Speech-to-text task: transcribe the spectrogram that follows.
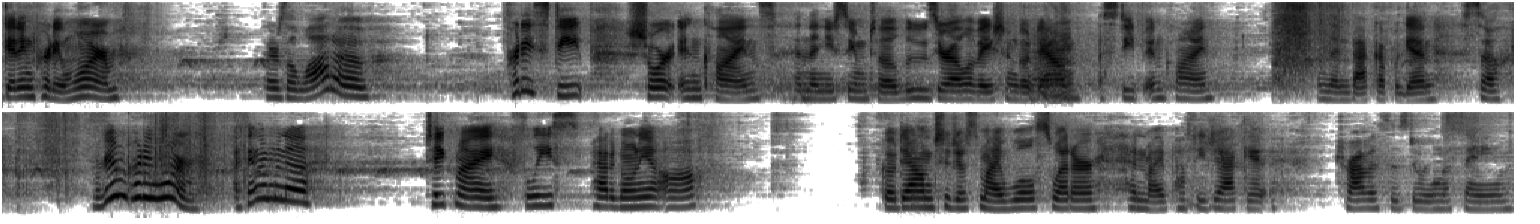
getting pretty warm. There's a lot of pretty steep, short inclines, and then you seem to lose your elevation, go down a steep incline, and then back up again. So we're getting pretty warm. I think I'm gonna take my fleece Patagonia off go down to just my wool sweater and my puffy jacket. Travis is doing the same.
